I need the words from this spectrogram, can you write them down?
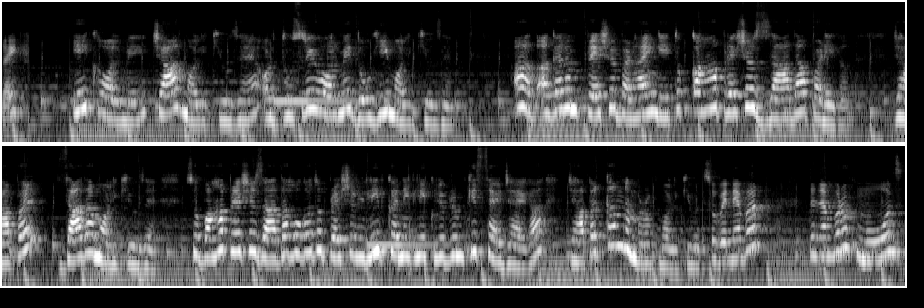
राइट एक हॉल में चार मॉलिक्यूल्स हैं और दूसरे हॉल में दो ही मॉलिक्यूल्स हैं। अब अगर हम प्रेशर बढ़ाएँगे तो कहाँ प्रेशर ज़्यादा पड़ेगा? जहाँ पर ज़्यादा मॉलिक्यूल्स हैं। सो so, वहाँ प्रेशर ज़्यादा होगा तो प्रेशर रिलीव करने के लिए इक्विलिब्रियम किस साइड जाएगा? जहाँ पर कम number of molecule so whenever the number of moles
